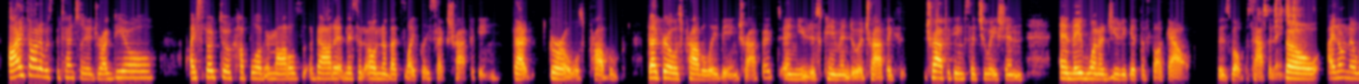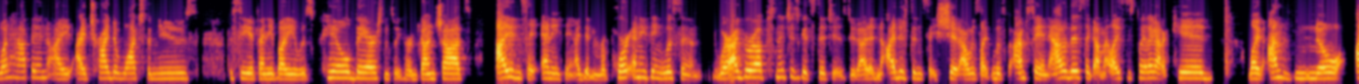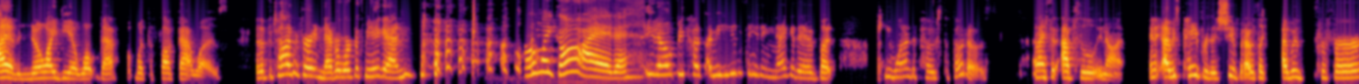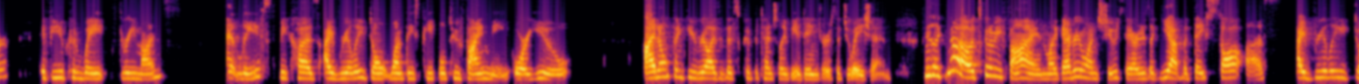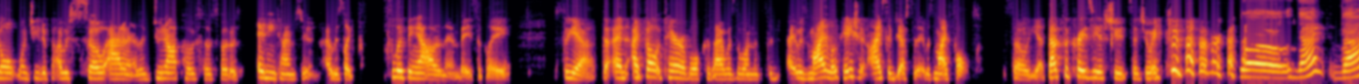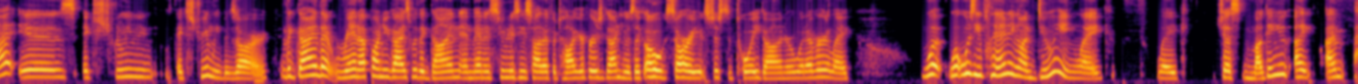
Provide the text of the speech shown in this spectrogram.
I thought it was potentially a drug deal. I spoke to a couple other models about it and they said, "Oh no, that's likely sex trafficking. That girl was probably that girl was probably being trafficked and you just came into a traffic trafficking situation and they wanted you to get the fuck out." Is what was happening. So I don't know what happened. I, I tried to watch the news to see if anybody was killed there since we heard gunshots. I didn't say anything. I didn't report anything. Listen, where I grew up, snitches get stitches, dude. I didn't. I just didn't say shit. I was like, listen, I'm staying out of this. I got my license plate. I got a kid. Like, I'm no. I have no idea what that what the fuck that was. The photographer never worked with me again. oh my god. You know, because I mean, he didn't say anything negative, but he wanted to post the photos, and I said, absolutely not. And I was paid for this shoot, but I was like, I would prefer if you could wait three months at least because I really don't want these people to find me or you. I don't think you realize that this could potentially be a dangerous situation. He's like, no, it's going to be fine. Like everyone shoots there. He's like, yeah, but they saw us. I really don't want you to. I was so adamant. I was like, do not post those photos anytime soon. I was like flipping out on him basically. So yeah, the, and I felt terrible because I was the one that it was my location. I suggested it. it was my fault. So yeah, that's the craziest shoot situation I've ever had. Whoa, that that is extremely extremely bizarre. The guy that ran up on you guys with a gun, and then as soon as he saw the photographer's gun, he was like, "Oh, sorry, it's just a toy gun or whatever." Like, what what was he planning on doing? Like, like just mugging you? I I'm.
